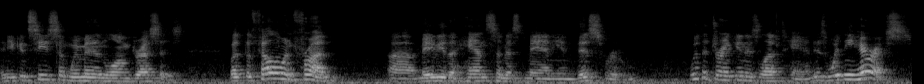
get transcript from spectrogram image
And you can see some women in long dresses. But the fellow in front, uh, maybe the handsomest man in this room, with a drink in his left hand, is Whitney Harris.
